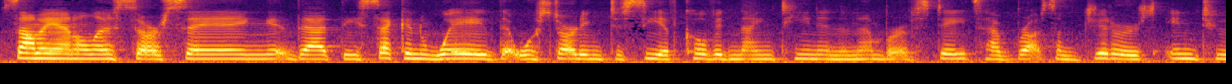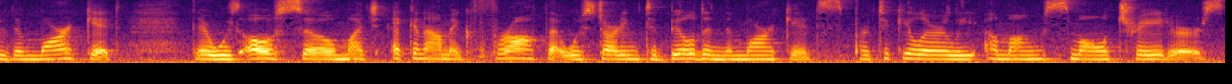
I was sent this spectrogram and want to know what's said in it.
Some analysts are saying that the second wave that we're starting to see of COVID 19 in a number of states have brought some jitters into the market. There was also much economic froth that was starting to build in the markets, particularly among small traders.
